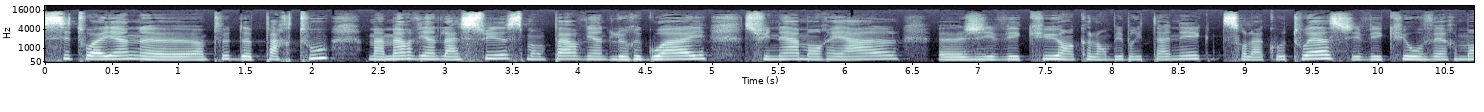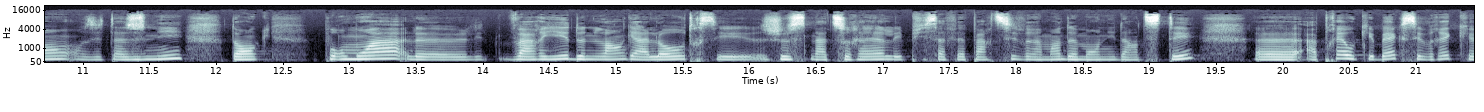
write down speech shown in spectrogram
citoyenne euh, un peu de partout. Ma mère vient de la Suisse, mon père vient de l'Uruguay. Je suis née à Montréal. Euh, j'ai vécu en Colombie-Britannique, sur la côte ouest. J'ai vécu au Vermont, aux États-Unis. Donc, pour moi, varier d'une langue à l'autre, c'est juste naturel et puis ça fait partie vraiment de mon identité. Euh, après, au Québec, c'est vrai qu'il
